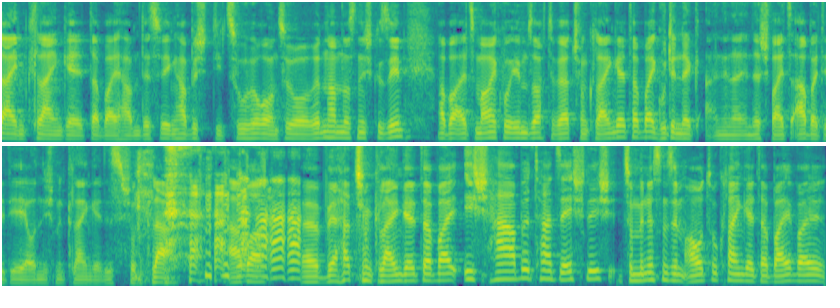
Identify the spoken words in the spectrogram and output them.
dein Kleingeld dabei haben. Deswegen habe ich, die Zuhörer und Zuhörerinnen haben das nicht gesehen, aber als Mariko eben sagte, wer hat schon Kleingeld dabei? Gut, in der, in der, Schweiz arbeitet ihr ja auch nicht mit Kleingeld, ist schon klar. aber äh, wer hat schon Kleingeld dabei? Ich habe tatsächlich, zumindest im Auto, Kleingeld dabei, weil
